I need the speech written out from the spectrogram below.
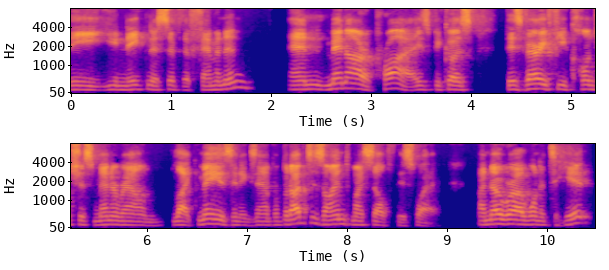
the uniqueness of the feminine. And men are a prize because there's very few conscious men around like me, as an example, but I've designed myself this way. I know where I wanted to hit,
